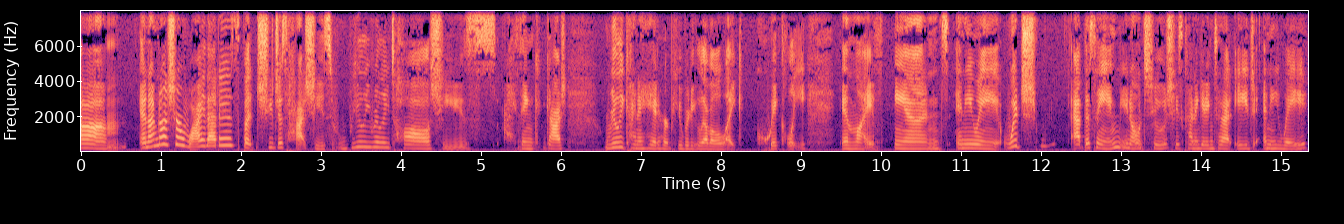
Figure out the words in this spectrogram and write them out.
Um, and I'm not sure why that is, but she just has, she's really, really tall. She's, I think, gosh, really kind of hit her puberty level like quickly in life. And anyway, which at the same, you know, too, she's kind of getting to that age anyway.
